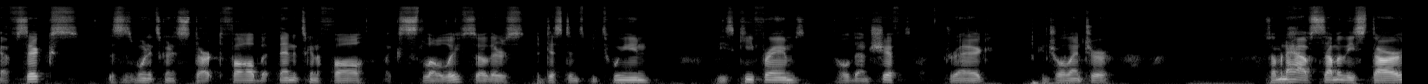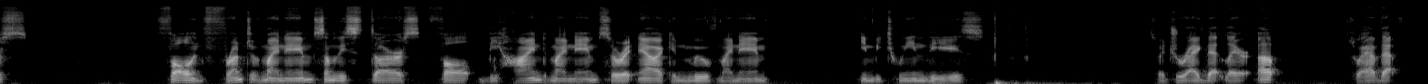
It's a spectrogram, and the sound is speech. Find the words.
F6, this is when it's going to start to fall, but then it's going to fall like slowly. So there's a distance between these keyframes. Hold down shift, drag, control enter. So I'm going to have some of these stars fall in front of my name. Some of these stars fall behind my name. So right now I can move my name in between these. So I drag that layer up. So I have that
